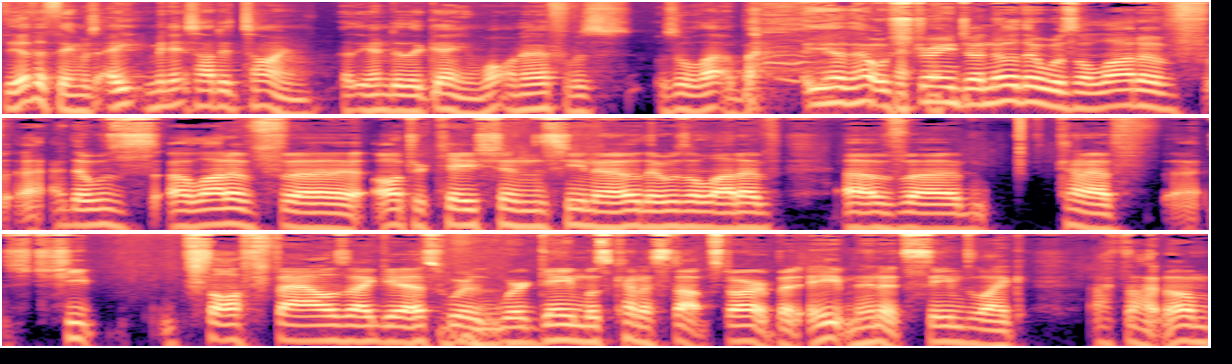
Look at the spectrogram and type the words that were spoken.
the other thing was eight minutes added time at the end of the game. What on earth was, was all that about? yeah, that was strange. I know there was a lot of uh, there was a lot of uh, altercations. You know, there was a lot of of um, kind of uh, cheap, soft fouls, I guess, where mm-hmm. where game was kind of stop start. But eight minutes seemed like I thought, oh,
